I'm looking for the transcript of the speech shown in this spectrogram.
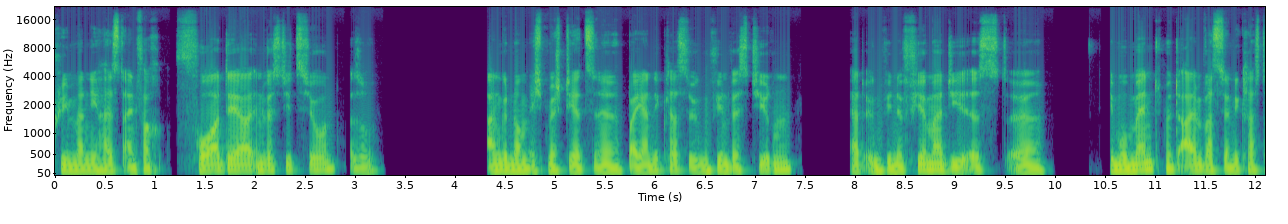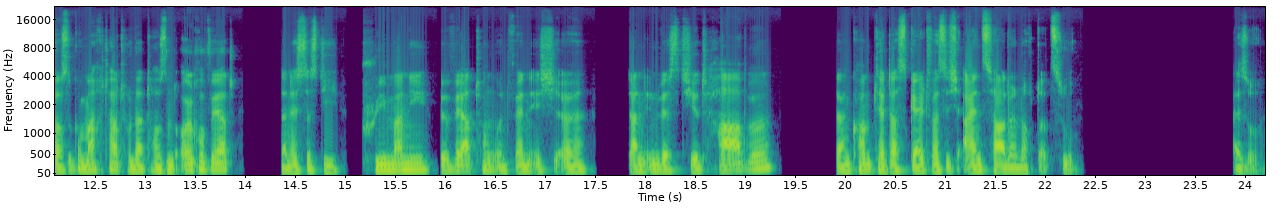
Pre-Money heißt einfach vor der Investition. Also angenommen, ich möchte jetzt äh, bei Jan Niklas irgendwie investieren. Er hat irgendwie eine Firma, die ist äh, im Moment mit allem, was Jan Niklas da so gemacht hat, 100.000 Euro wert. Dann ist das die Pre-Money-Bewertung. Und wenn ich äh, dann investiert habe, dann kommt ja das Geld, was ich einzahle, noch dazu. Also,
